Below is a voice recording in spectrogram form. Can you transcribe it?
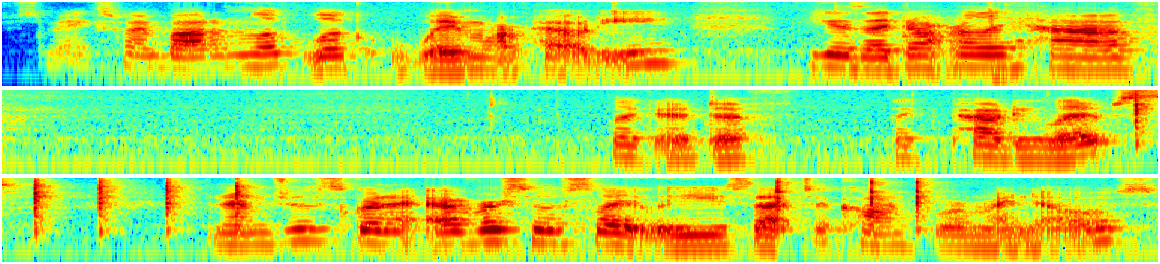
Just makes my bottom look look way more pouty because I don't really have like a diff like pouty lips and I'm just going to ever so slightly use that to contour my nose.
